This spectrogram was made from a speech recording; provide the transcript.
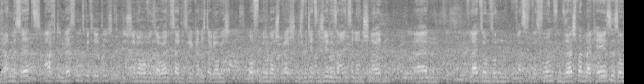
Wir haben bis jetzt acht Investments getätigt. Die stehen auch auf unserer Website, deswegen kann ich da, glaube ich, offen drüber sprechen. Ich würde jetzt nicht jedes einzeln anschneiden. Ähm, vielleicht so, so ein, was, was für uns ein sehr spannender Case ist und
